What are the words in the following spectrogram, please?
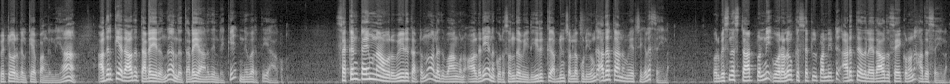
பெற்றோர்கள் கேட்பாங்க இல்லையா? அதற்கு ஏதாவது தடை இருந்தால் அந்த தடையானது இன்றைக்கு நிவர்த்தி ஆகும். செகண்ட் டைம் நான் ஒரு வீடு கட்டணும் அல்லது வாங்கணும். ஆல்ரெடி எனக்கு ஒரு சொந்த வீடு இருக்குது அப்படின்னு சொல்லக்கூடியவங்க அதற்கான முயற்சிகளை செய்யலாம். ஒரு பிஸ்னஸ் ஸ்டார்ட் பண்ணி ஓரளவுக்கு செட்டில் பண்ணிவிட்டு அடுத்து அதில் ஏதாவது சேர்க்கணும்னு அதை செய்யலாம்.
